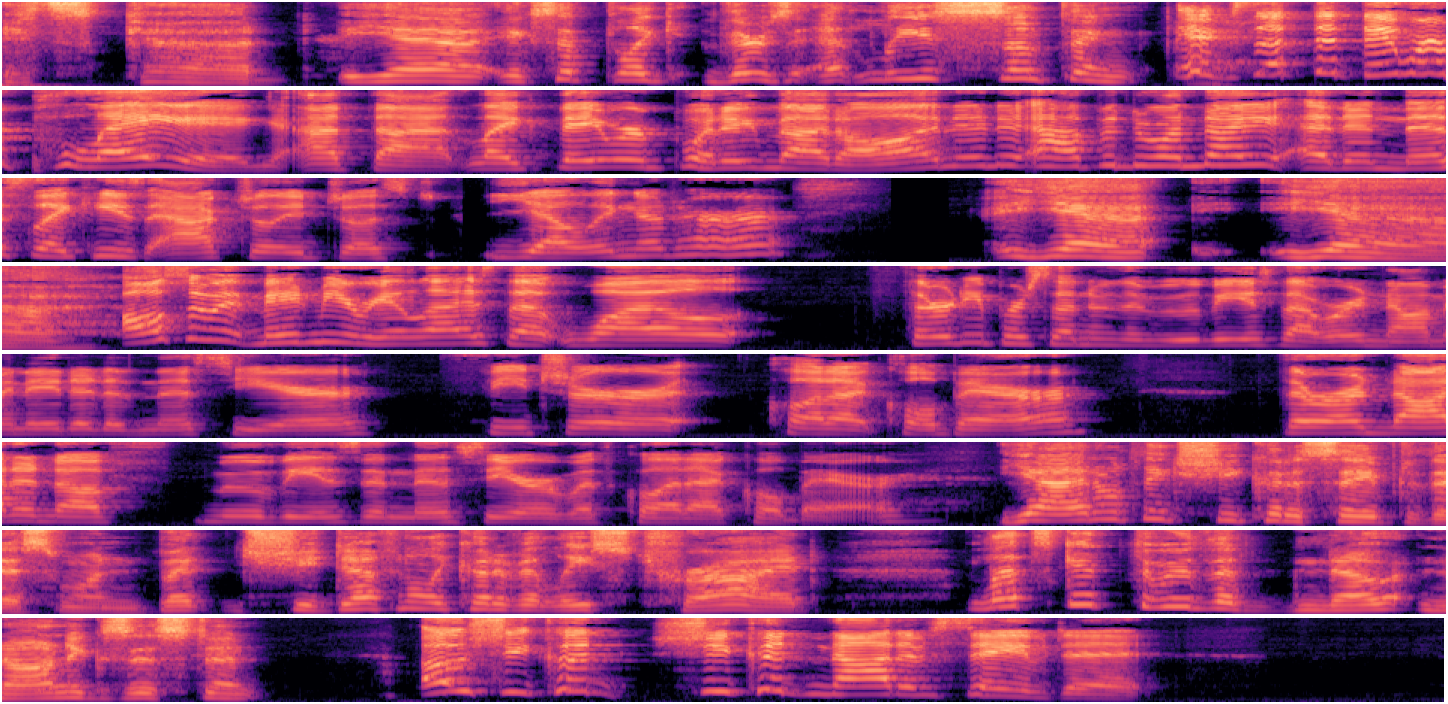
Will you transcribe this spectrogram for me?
It's God. Yeah, except like there's at least something Except that they were playing at that. Like they were putting that on and it happened one night. And in this, like he's actually just yelling at her. Yeah, yeah. Also, it made me realize that while 30% of the movies that were nominated in this year feature Claudette Colbert, there are not enough movies in this year with Claudette Colbert. Yeah, I don't think she could have saved this one, but she definitely could have at least tried. Let's get through the no- non-existent. Oh, she could she could not have saved it.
